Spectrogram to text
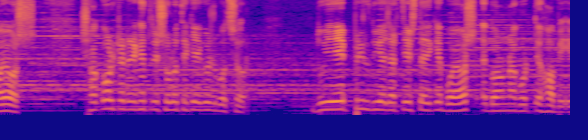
বয়স। সকল ট্রেডের ক্ষেত্রে ষোলো থেকে একুশ বছর। দুই এপ্রিল দুই হাজার তেইশ তারিখে বয়স গণনা করতে হবে।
